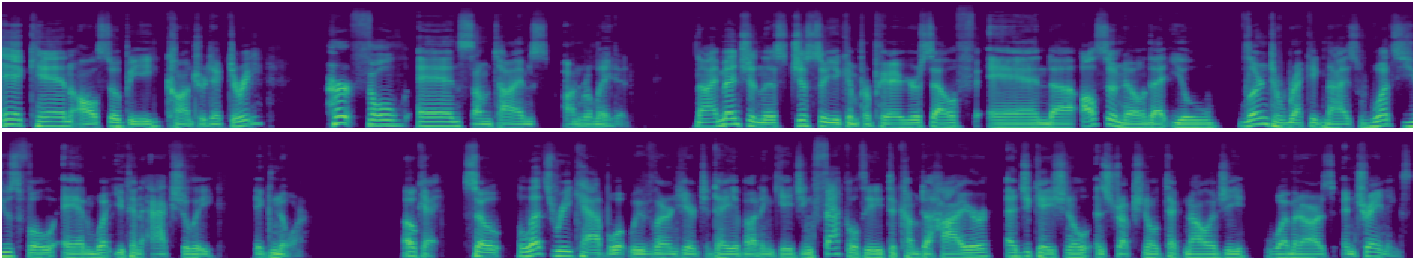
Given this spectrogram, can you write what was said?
it can also be contradictory, hurtful, and sometimes unrelated. Now, I mention this just so you can prepare yourself and uh, also know that you'll learn to recognize what's useful and what you can actually ignore. Okay, so let's recap what we've learned here today about engaging faculty to come to higher educational, instructional technology webinars and trainings.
